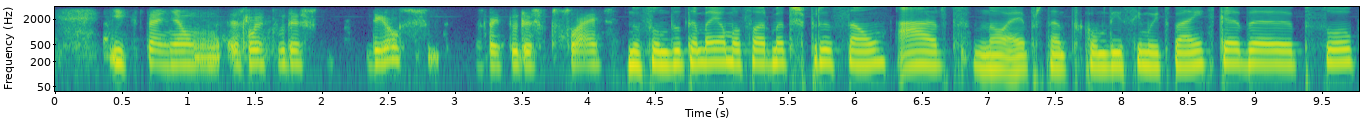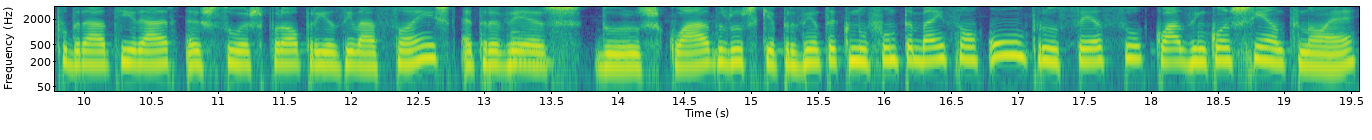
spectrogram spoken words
e que tenham as leituras deles leituras pessoais. No fundo, também é uma forma de expressão à arte, não é? Portanto, como disse muito bem, cada pessoa poderá tirar as suas próprias ilações através dos quadros que apresenta, que no fundo também são um processo quase inconsciente, não é?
